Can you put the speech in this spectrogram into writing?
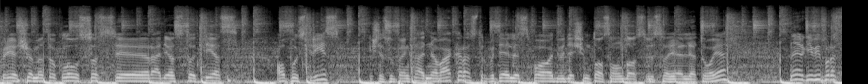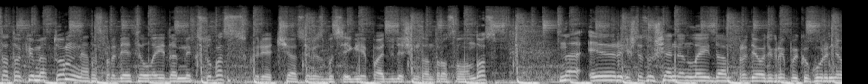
kurie šiuo metu klausosi radijos stoties Opus 3. Iš tiesų penktadienio vakaras, truputėlis po 20 val. visoje Lietuvoje. Na ir kaip įprasta tokiu metu, metas pradėti laidą Miksubas, kuri čia su jumis bus iki pat 22 val. Na ir iš tiesų šiandien laidą pradėjau tikrai puikiu kūriniu,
